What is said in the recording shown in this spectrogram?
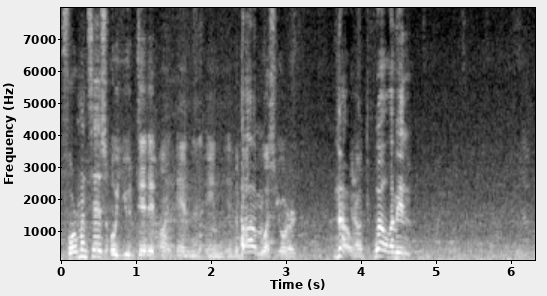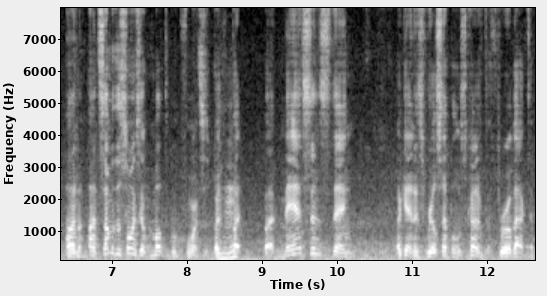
performances, or you did it on in in, in the back? Um, was your No, You know- well, I mean, on on some of the songs have multiple performances, but Mm-hmm. but but Manson's thing, again, it's real simple. It's kind of a throwback to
